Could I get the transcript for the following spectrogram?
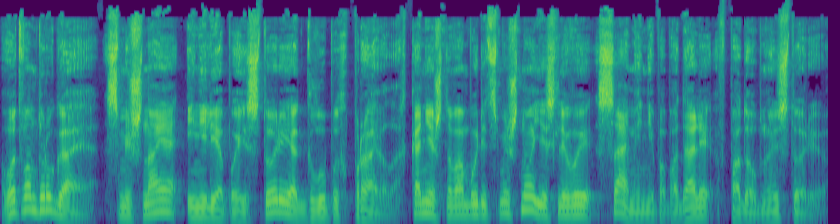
Вот вам другая, смешная и нелепая история о глупых правилах. Конечно, вам будет смешно, если вы сами не попадали в подобную историю.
